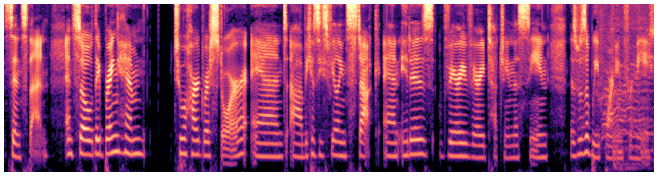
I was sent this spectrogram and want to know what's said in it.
since then. And so they bring him to a hardware store and uh, because he's feeling stuck and it is very very touching this scene this was a weep warning for me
